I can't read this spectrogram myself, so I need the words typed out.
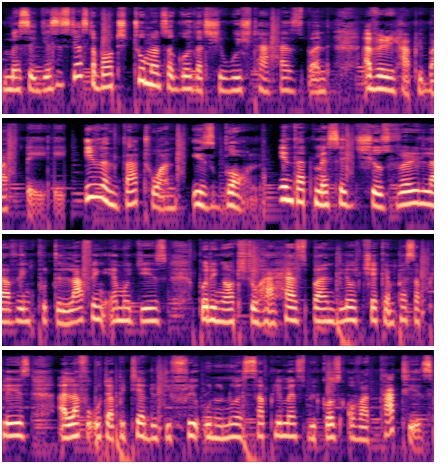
messages. It's just about two months ago that she wished her husband a very happy birthday. Even that one is gone. In that message, she was very loving, put the laughing emojis, putting out to her husband, Leo check Mpesa please, alafu utapitia duty free ununue supplements because of her 30s.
